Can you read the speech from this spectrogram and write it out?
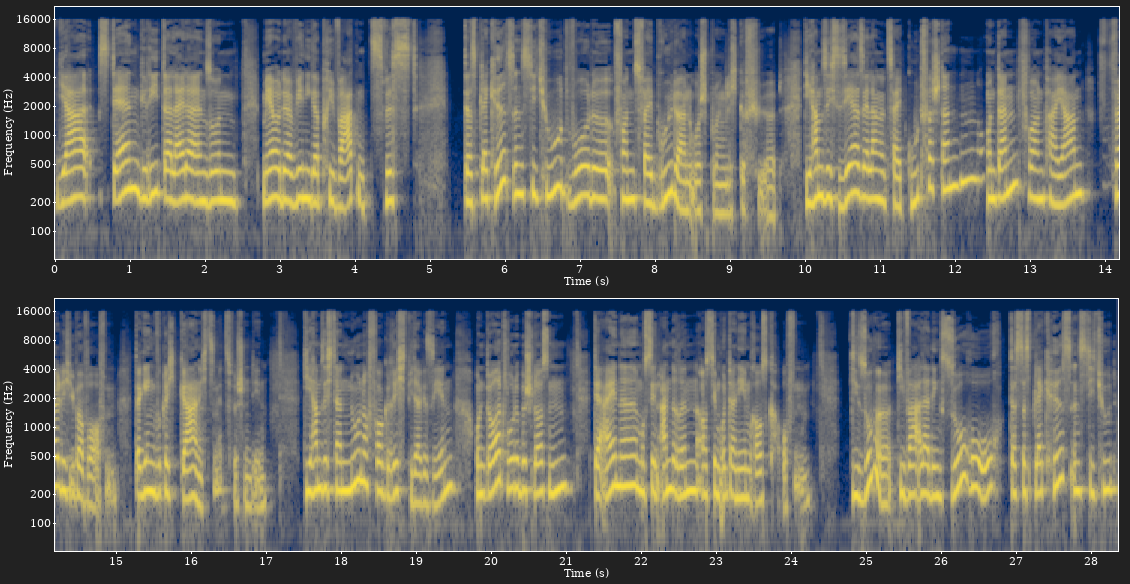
Ja, Stan geriet da leider in so einen mehr oder weniger privaten Zwist. Das Black Hills Institut wurde von zwei Brüdern ursprünglich geführt. Die haben sich sehr, sehr lange Zeit gut verstanden und dann vor ein paar Jahren völlig überworfen. Da ging wirklich gar nichts mehr zwischen denen. Die haben sich dann nur noch vor Gericht wieder gesehen und dort wurde beschlossen, der eine muss den anderen aus dem Unternehmen rauskaufen. Die Summe, die war allerdings so hoch, dass das Black Hills Institute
